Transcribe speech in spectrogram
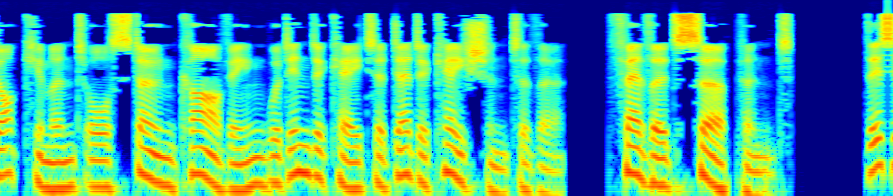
document or stone carving would indicate a dedication to the feathered serpent. This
